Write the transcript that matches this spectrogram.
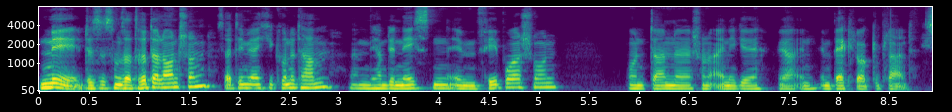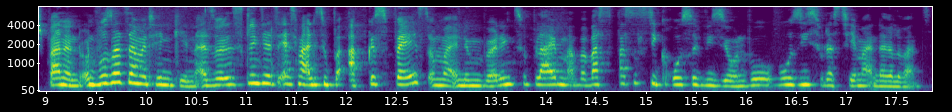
Nee, das ist unser dritter Launch schon, seitdem wir eigentlich gegründet haben. Ähm, Wir haben den nächsten im Februar schon und dann äh, schon einige ja, in, im Backlog geplant. Spannend. Und wo soll es damit hingehen? Also es klingt jetzt erstmal alles super abgespaced, um mal in dem Wording zu bleiben. Aber was, was ist die große Vision? Wo, wo siehst du das Thema in der Relevanz?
